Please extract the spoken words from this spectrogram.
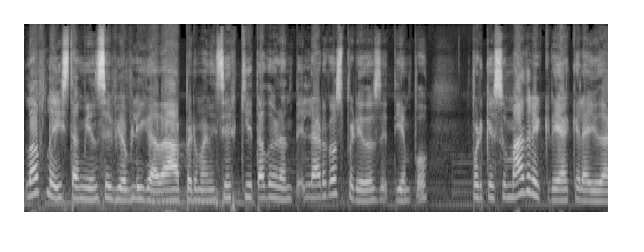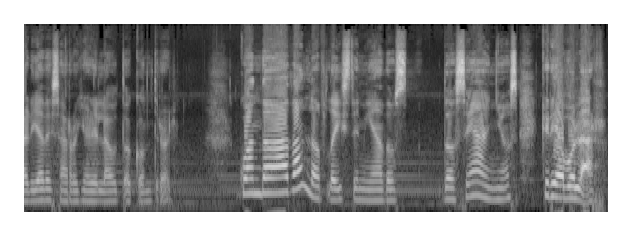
Lovelace también se vio obligada a permanecer quieta durante largos periodos de tiempo porque su madre creía que le ayudaría a desarrollar el autocontrol. Cuando Ada Lovelace tenía dos 12 años, quería volar.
